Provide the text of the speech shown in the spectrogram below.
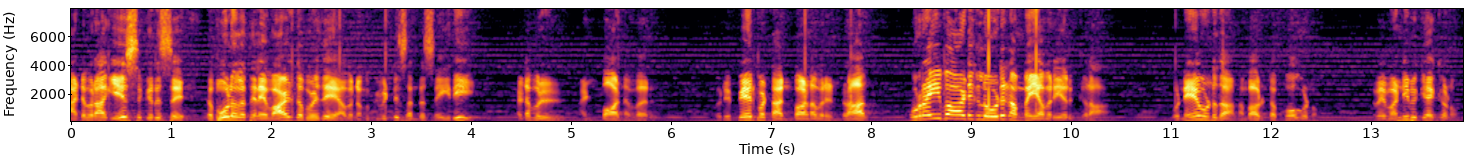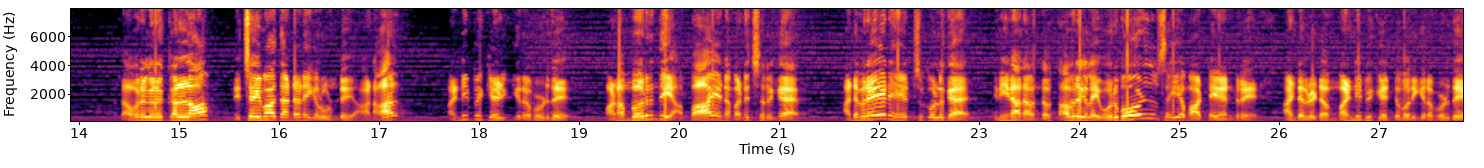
ஆண்டவராக இயேசு கிறிஸ்து இந்த பூலகத்திலே வாழ்ந்த பொழுது அவர் நமக்கு விட்டு சென்ற செய்தி கடவுள் அன்பானவர். ஒரு பேர்பட்ட அன்பானவர் என்றால் குறைபாடுகளோடு நம்மை அவர் ஏற்கிறார். ஒன்னே ஒண்ணுதான் நம்ம அவர்கிட்ட போகணும். நம்ம மன்னிப்பு கேட்கணும். தவறுகளுக்கெல்லாம் நிச்சயமா தண்டனைகள் உண்டு. ஆனால் மன்னிப்பு கேட்கிற பொழுது மனம் வருந்தி அப்பா என்னை மன்னிச்சிருங்க. ஆண்டவரே என்னை ஏற்றுக்கொள்ளுங்க. இனி நான் அந்த தவறுகளை ஒருபொழுதும் செய்ய மாட்டேன் என்று ஆண்டவரிடம் மன்னிப்பு கேட்டு வருகிற பொழுது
